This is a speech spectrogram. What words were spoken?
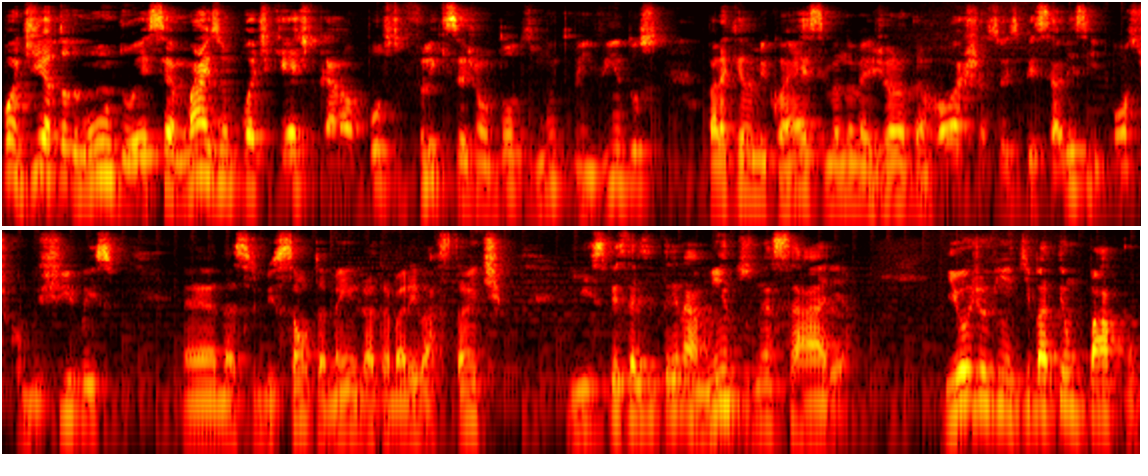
Bom dia a todo mundo, esse é mais um podcast do canal Posto Flix, sejam todos muito bem-vindos. Para quem não me conhece, meu nome é Jonathan Rocha, sou especialista em postos de combustíveis, é, na distribuição também, já trabalhei bastante, e especialista em treinamentos nessa área. E hoje eu vim aqui bater um papo,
